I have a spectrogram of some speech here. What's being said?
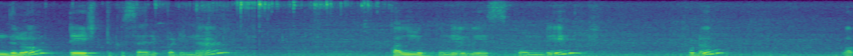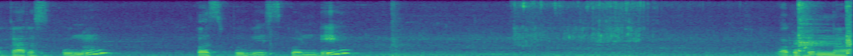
ఇందులో టేస్ట్కి సరిపడిన కల్లుప్పుని వేసుకోండి. ఇప్పుడు ఒక అర స్పూను పసుపు వేసుకోండి. ఒకటిన్నర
